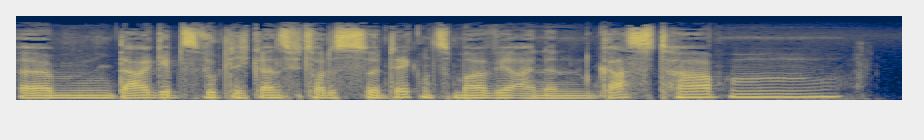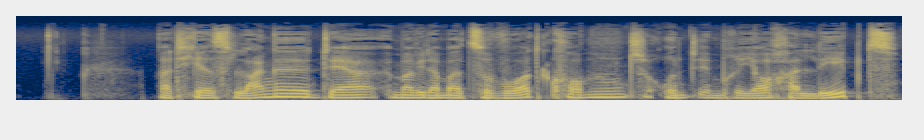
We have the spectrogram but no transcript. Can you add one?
ähm, da gibt es wirklich ganz viel Tolles zu entdecken, zumal wir einen Gast haben, Matthias Lange, der immer wieder mal zu Wort kommt und im Rioja lebt.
